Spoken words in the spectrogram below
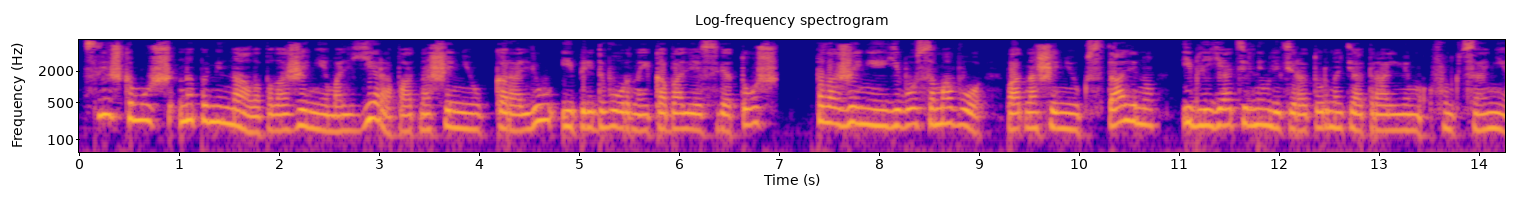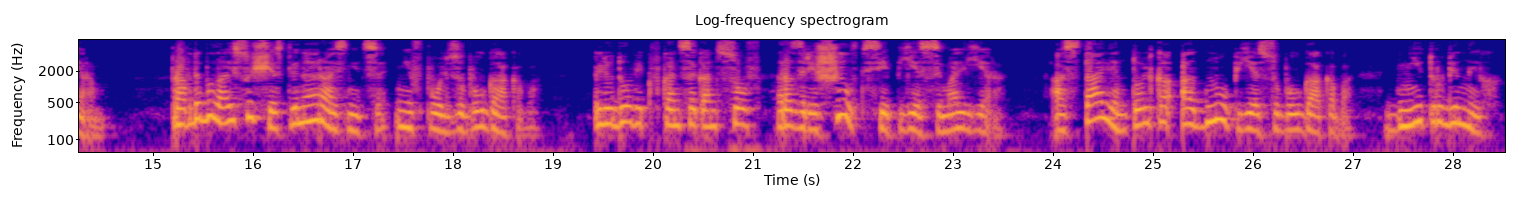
Слишком уж напоминало положение Мольера по отношению к королю и придворной кабале Святош положение его самого по отношению к Сталину и влиятельным литературно-театральным функционерам. Правда, была и существенная разница не в пользу Булгакова. Людовик, в конце концов, разрешил все пьесы Мольера, а Сталин только одну пьесу Булгакова «Дни Трубиных».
